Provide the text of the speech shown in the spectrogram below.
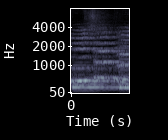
Ишь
